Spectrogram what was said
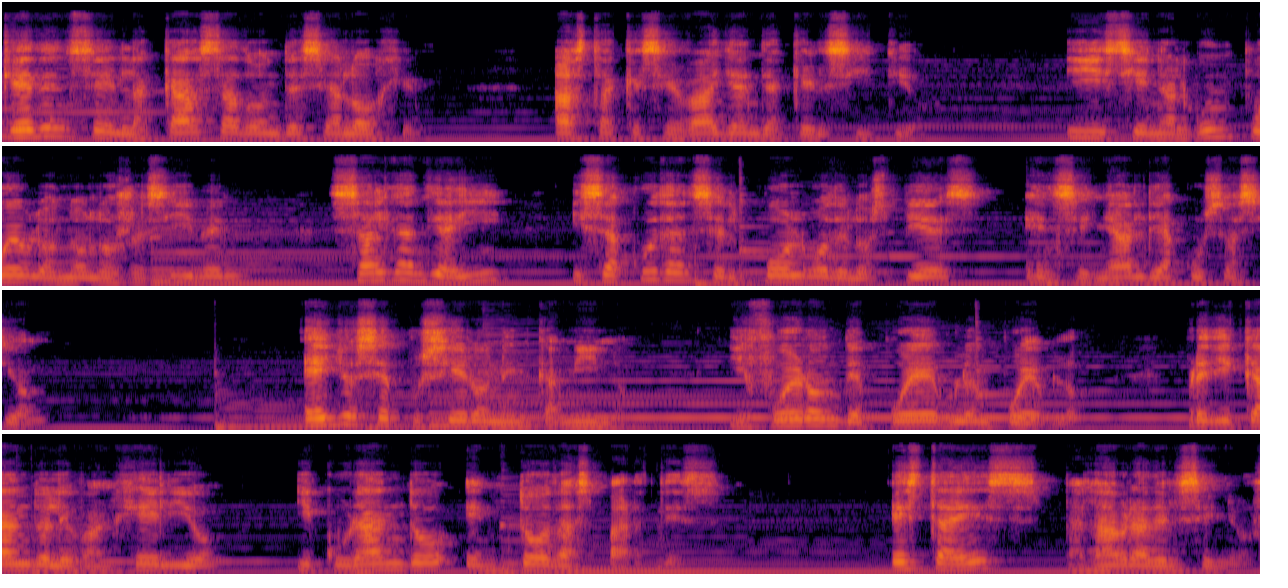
Quédense en la casa donde se alojen, hasta que se vayan de aquel sitio. Y si en algún pueblo no los reciben, salgan de ahí y sacúdanse el polvo de los pies en señal de acusación. Ellos se pusieron en camino y fueron de pueblo en pueblo, predicando el Evangelio y curando en todas partes. Esta es palabra del Señor.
